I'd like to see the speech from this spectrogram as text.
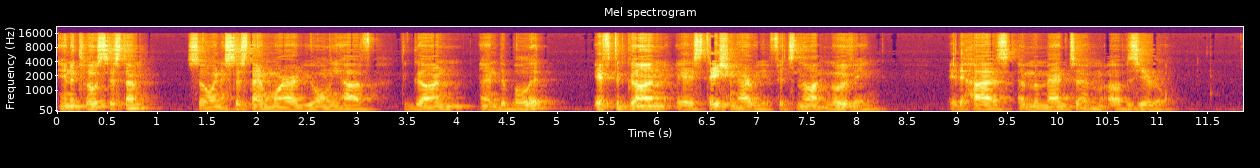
in a closed system, so in a system where you only have the gun and the bullet, if the gun is stationary, if it's not moving, it has a momentum of zero.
